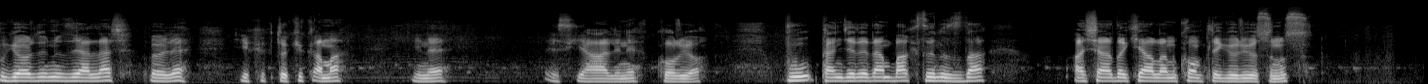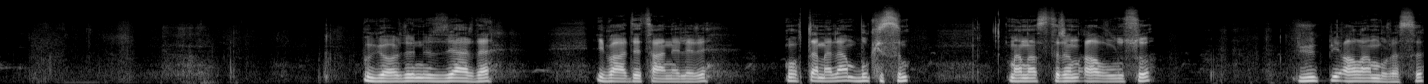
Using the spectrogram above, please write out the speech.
Bu gördüğünüz yerler böyle yıkık dökük ama yine eski halini koruyor. Bu pencereden baktığınızda aşağıdaki alanı komple görüyorsunuz. Bu gördüğünüz yerde ibadethaneleri. Muhtemelen bu kısım manastırın avlusu. Büyük bir alan burası.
